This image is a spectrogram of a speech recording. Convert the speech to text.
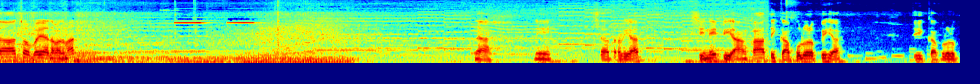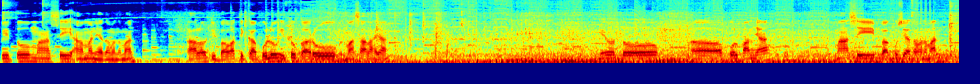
kita coba ya teman-teman. Nah nih bisa terlihat. Sini di angka 30 lebih ya. 30 lebih itu masih aman ya teman-teman. Kalau di bawah 30 itu baru bermasalah ya. Ini untuk uh, full pumpnya masih bagus ya teman-teman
